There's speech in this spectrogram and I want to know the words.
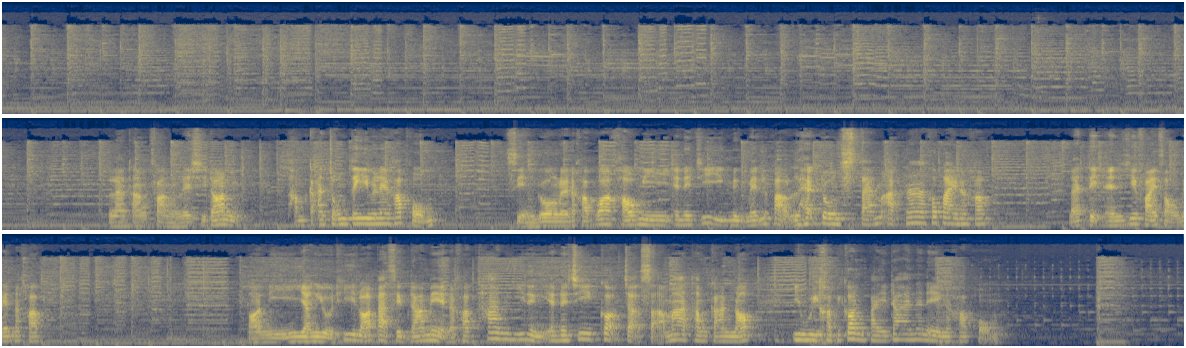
และทางฝั่งเลชิดอนทำการโจมตีไปเลยครับผม เสียงดวงเลยนะครับว่าเขามี Energy อีก 1 เม็ดหรือเปล่า และโดนสแตมอัดหน้าเข้าไปนะครับ และติด Energy ไฟ 2 เม็ดนะครับ ตอนนี้ยังอยู่ที่ 180 ดาเมจนะครับ ถ้ามี 1 Energy ก็จะสามารถทำการน็อกอีวีคาปิกอนไปได้นั่นเองนะครับผม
